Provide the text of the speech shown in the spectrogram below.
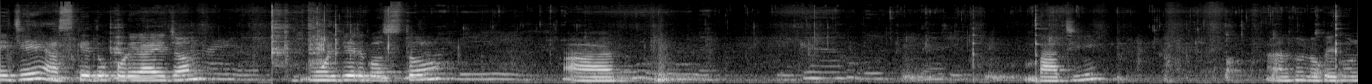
এই যে আজকে দুপুরের আয়োজন, মুরগির গোস্ত আর বাজি। আর হলো বেগুন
